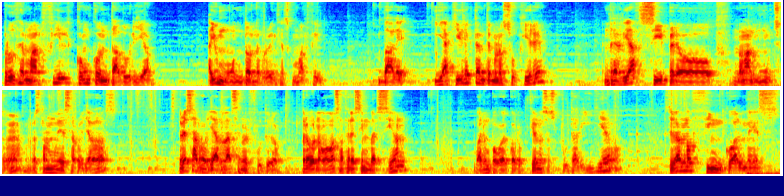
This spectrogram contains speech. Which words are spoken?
produce marfil con contaduría. Hay un montón de provincias con marfil. Vale, y aquí directamente me lo sugiere. En realidad sí, pero no dan mucho, ¿eh? No están muy desarrolladas. Espero desarrollarlas en el futuro. Pero bueno, vamos a hacer esa inversión. Vale, un poco de corrupción, eso es putadilla. Estoy dando 5 al mes.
